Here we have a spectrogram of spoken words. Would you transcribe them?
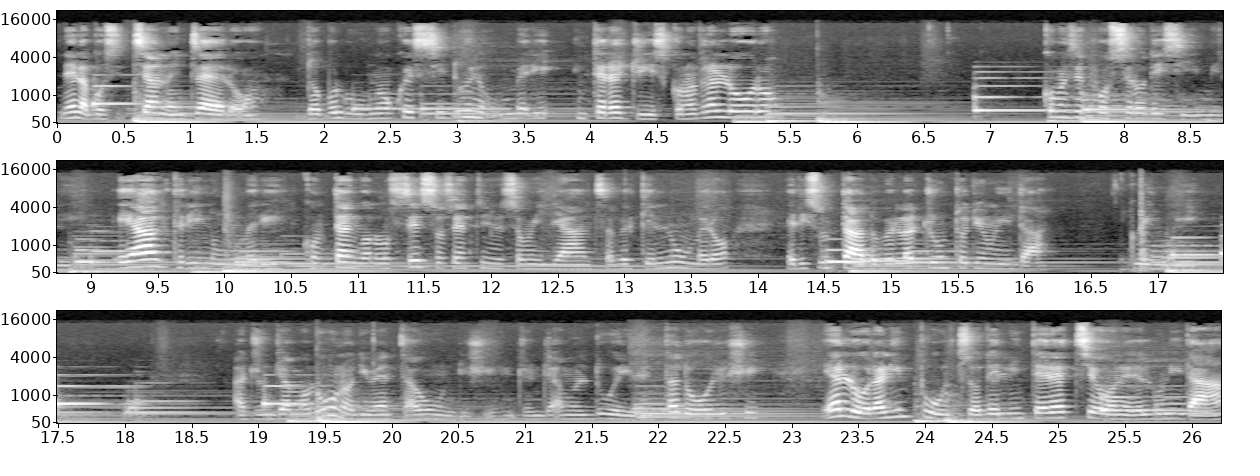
Nella posizione 0 dopo l'1 questi due numeri interagiscono tra loro come se fossero dei simili e altri numeri contengono lo stesso senso di somiglianza perché il numero è risultato per l'aggiunto di unità. Quindi aggiungiamo l'1 diventa 11, aggiungiamo il 2 diventa 12 e allora l'impulso dell'interazione dell'unità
